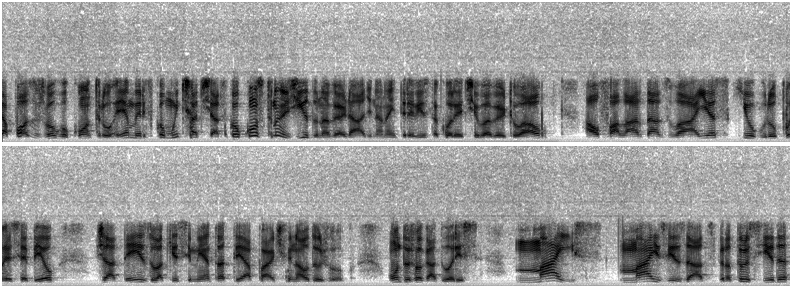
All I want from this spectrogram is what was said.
após o jogo contra o Remo, ele ficou muito chateado, ficou constrangido, na verdade, né, na entrevista coletiva virtual, ao falar das vaias que o grupo recebeu já desde o aquecimento até a parte final do jogo. Um dos jogadores mais, mais visados pela torcida,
